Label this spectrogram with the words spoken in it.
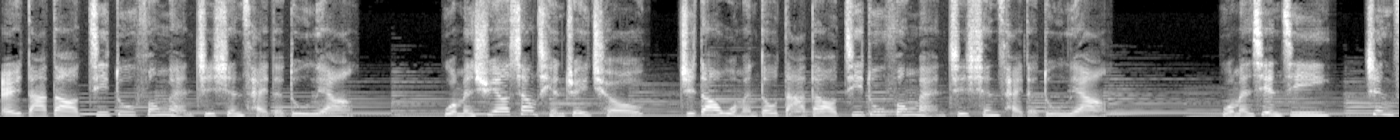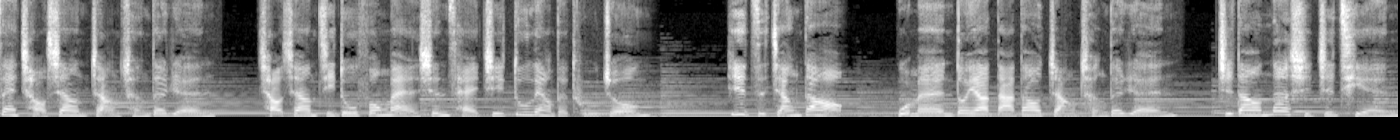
而达到基督丰满之身材的度量。我们需要向前追求，直到我们都达到基督丰满之身材的度量。我们现今正在朝向长成的人，朝向基督丰满身材之度量的途中。日子将到，我们都要达到长成的人。直到那时之前，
